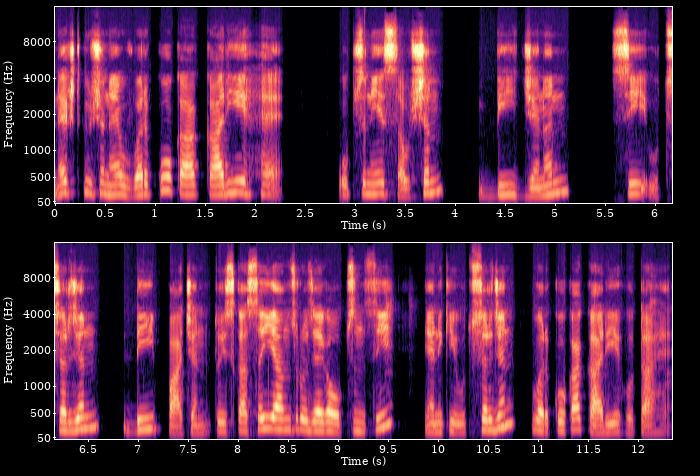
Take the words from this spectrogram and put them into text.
नेक्स्ट क्वेश्चन है वर्कों का कार्य है। ऑप्शन ए सवशन बी जनन, सी उत्सर्जन, डी पाचन। तो इसका सही आंसर हो जाएगा ऑप्शन सी, यानी कि उत्सर्जन वर्कों का कार्य होता है।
